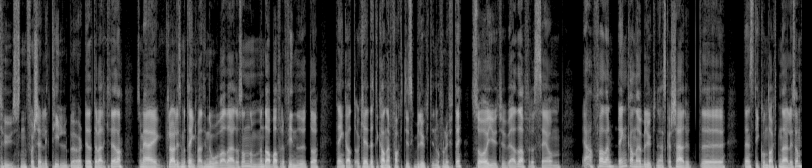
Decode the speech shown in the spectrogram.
tusen forskjellige tilbehør til dette verktøyet. da Som jeg klarer liksom å tenke meg til noe hva det er, og sånn men da bare for å finne det ut og tenke at ok, dette kan jeg faktisk bruke til noe fornuftig, så YouTuber jeg det da for å se om Ja, faderen, den kan jeg jo bruke når jeg skal skjære ut eh, den stikkontakten der, liksom.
